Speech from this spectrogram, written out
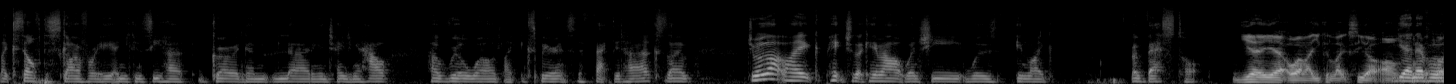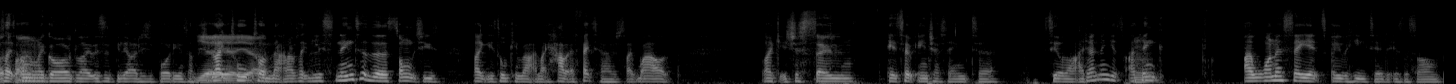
like self discovery, and you can see her growing and learning and changing, and how her real world like experience has affected her. Because um, do you remember that like picture that came out when she was in like a vest top? Yeah, yeah. Or like you could like see her arms. yeah, and everyone was like, "Oh my god, like this is Billie Eilish's body and stuff." she like yeah, talked yeah. on that, and I was like listening to the song that she's like you're talking about and like how it affected her. I was just like, wow, like it's just so it's so interesting to see all that. I don't think it's. I Mm. think I want to say it's overheated is the song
